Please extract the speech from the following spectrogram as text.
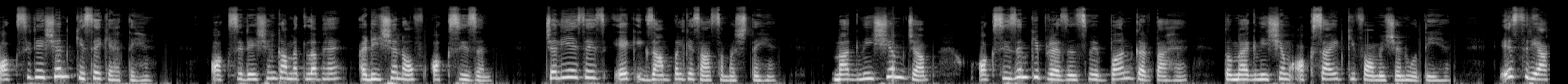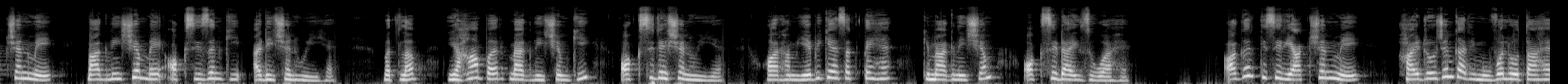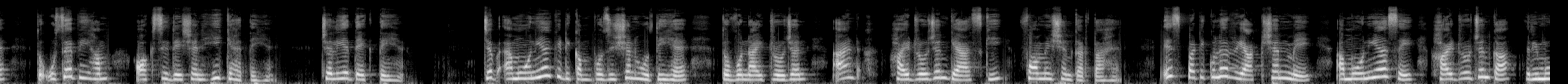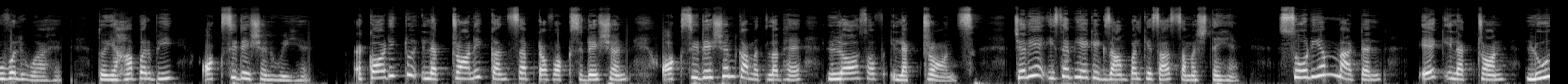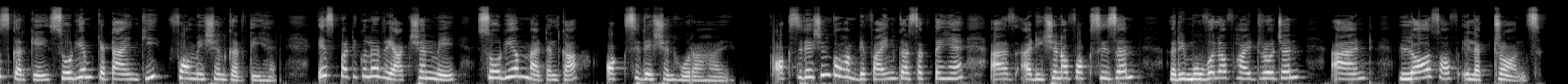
Oxidation किसे कहते हैं? ऑक्सीडेशन का मतलब है एडिशन ऑफ़ ऑक्सीजन चलिए इसे एक एग्ज़ाम्पल के साथ समझते हैं। मैग्नीशियम जब ऑक्सीजन की प्रेजेंस में बर्न करता है तो मैग्नीशियम ऑक्साइड की फॉर्मेशन होती है। इस रिएक्शन में मैग्नीशियम में ऑक्सीजन की एडिशन हुई है। मतलब यहाँ पर मैग्नीशियम की ऑक्सीडेशन हुई है। और हम ये भी कह सकते हैं कि मैग्नीशियम ऑक्सीडाइज हुआ है। अगर किसी रिएक्शन में हाइड्रोजन का रिमूवल होता है तो उसे भी हम ऑक्सीडेशन ही कहते हैं। चलिए देखते हैं। जब अमोनिया की डिकम्पोजिशन होती है तो वो नाइट्रोजन एंड हाइड्रोजन गैस की फॉर्मेशन करता है। इस पर्टिकुलर रिएक्शन में अमोनिया से हाइड्रोजन का रिमूवल हुआ है तो यहाँ पर भी ऑक्सीडेशन हुई है। According to electronic concept of oxidation oxidation का मतलब है लॉस ऑफ़ इलेक्ट्रॉन्स चलिए इसे भी एक एग्ज़ाम्पल के साथ समझते हैं। सोडियम मेटल एक इलेक्ट्रॉन लूज करके सोडियम कैटाइन की फॉर्मेशन करती है। इस पर्टिकुलर रिएक्शन में सोडियम मेटल का ऑक्सीडेशन हो रहा है। ऑक्सीडेशन को हम डिफाइन कर सकते हैं as addition of oxygen removal of hydrogen and loss of electrons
